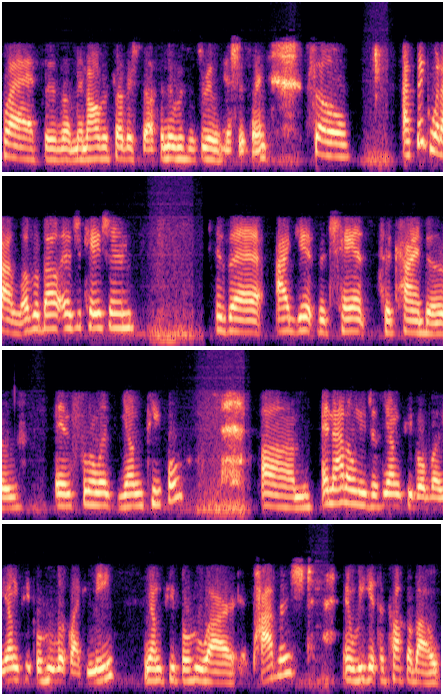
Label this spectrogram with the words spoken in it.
classism and all this other stuff. And it was just really interesting. So I think what I love about education is that I get the chance to kind of influence young people. Um, and not only just young people, but young people who look like me, young people who are impoverished. And we get to talk about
